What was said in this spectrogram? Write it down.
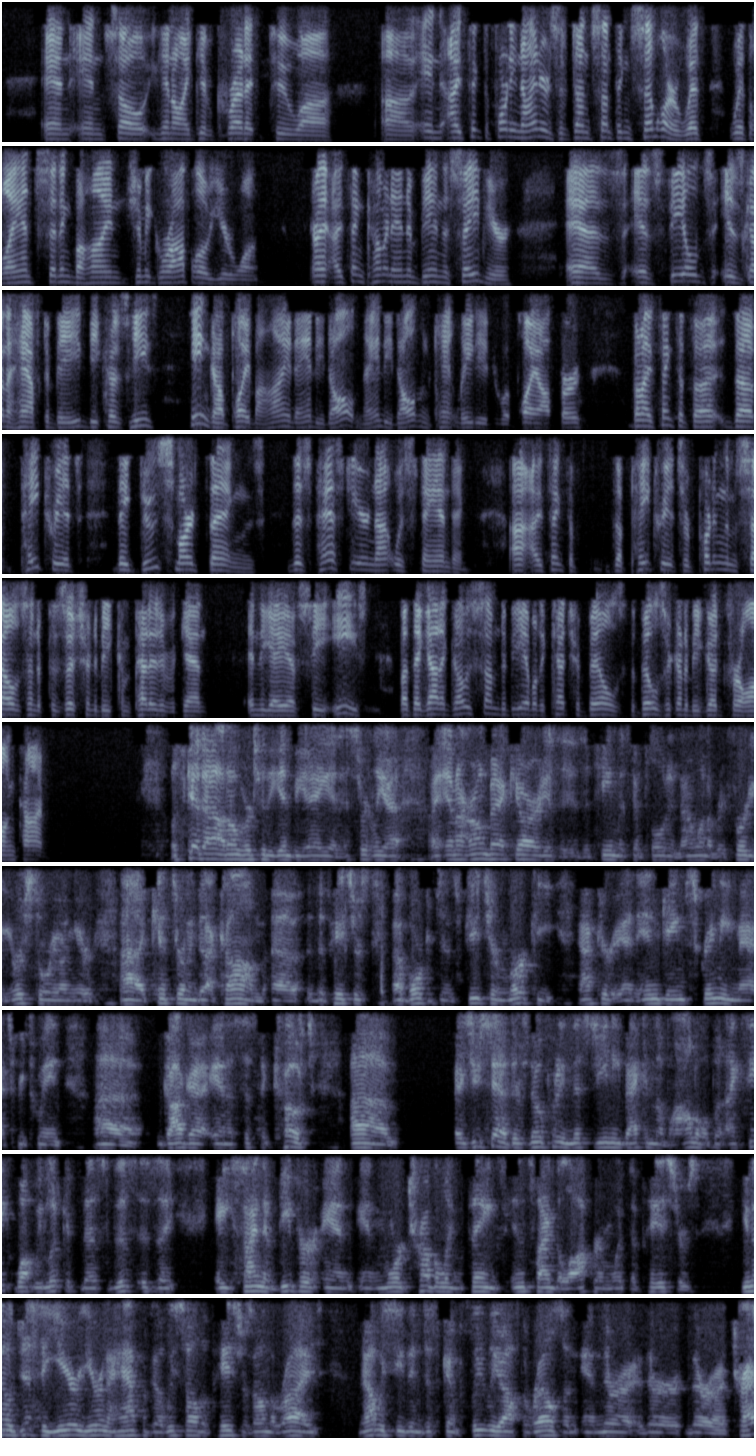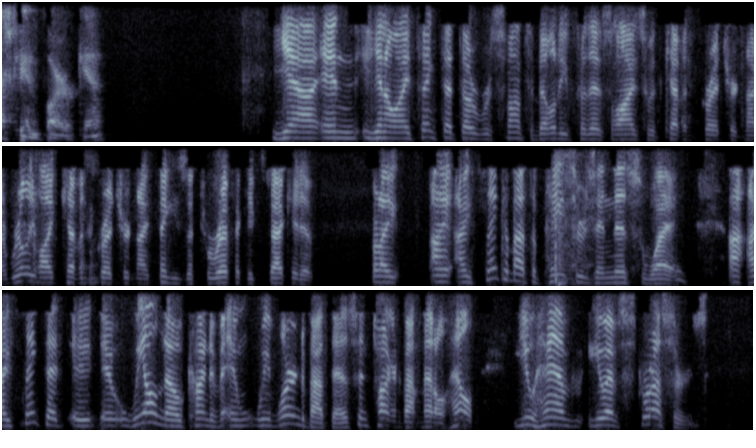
And and so you know I give credit to. uh uh, and I think the 49ers have done something similar with, with Lance sitting behind Jimmy Garoppolo year one. I, I think coming in and being the savior as as Fields is going to have to be because he's he can go play behind Andy Dalton. Andy Dalton can't lead you to a playoff berth. But I think that the the Patriots they do smart things this past year, notwithstanding. Uh, I think the the Patriots are putting themselves in a position to be competitive again in the AFC East. But they got to go some to be able to catch the Bills. The Bills are going to be good for a long time let's get out over to the NBA, and certainly uh, in our own backyard is, is a team that's imploded. And I want to refer to your story on your uh, KentSterling.com. Uh, the Pacers, uh, Bjorkgren's future murky after an in-game screaming match between uh, Goga and assistant coach. Um, as you said, there's no putting this genie back in the bottle, but I think what we look at this, this is a a sign of deeper and, and more troubling things inside the locker room with the Pacers you know, just a year, year and a half ago, we saw the Pacers on the rise. Now we see them just completely off the rails, and, and they're they're they're a trash can fire, Kent. Yeah, and you know, I think that the responsibility for this lies with Kevin Pritchard, and I really like Kevin Pritchard, and I think he's a terrific executive. But I I, I think about the Pacers in this way. I, think that it, it, we all know kind of, and we've learned about this, and talking about mental health. You have you have stressors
